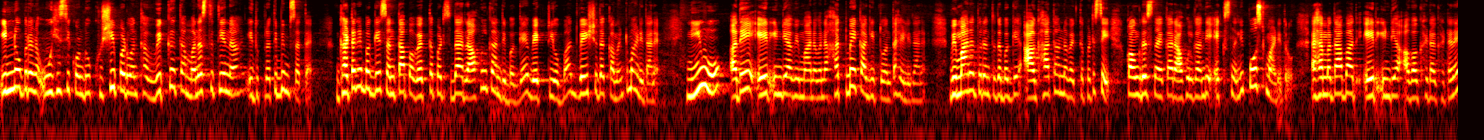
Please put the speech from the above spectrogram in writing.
ಇನ್ನೊಬ್ಬರನ್ನ ಊಹಿಸಿಕೊಂಡು ಖುಷಿ ಪಡುವಂಥ ವಿಕೃತ ಮನಸ್ಥಿತಿಯನ್ನ ಇದು ಪ್ರತಿಬಿಂಬಿಸತ್ತೆ. ಘಟನೆ ಬಗ್ಗೆ ಸಂತಾಪ ವ್ಯಕ್ತಪಡಿಸಿದ ರಾಹುಲ್ ಗಾಂಧಿ ಬಗ್ಗೆ ವ್ಯಕ್ತಿಯೊಬ್ಬ ದ್ವೇಷದ ಕಮೆಂಟ್ ಮಾಡಿದ್ದಾನೆ. ನೀವು ಅದೇ ಏರ್ ಇಂಡಿಯಾ ವಿಮಾನವನ್ನು ಹತ್ತಬೇಕಾಗಿತ್ತು ಅಂತ ಹೇಳಿದ್ದಾನೆ. ವಿಮಾನ ದುರಂತದ ಬಗ್ಗೆ ಆಘಾತವನ್ನು ವ್ಯಕ್ತಪಡಿಸಿ ಕಾಂಗ್ರೆಸ್ ನಾಯಕ ರಾಹುಲ್ ಗಾಂಧಿ ಎಕ್ಸ್ನಲ್ಲಿ ಪೋಸ್ಟ್ ಮಾಡಿದರು. ಅಹಮದಾಬಾದ್ ಏರ್ ಇಂಡಿಯಾ ಅವಘಡ ಘಟನೆ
